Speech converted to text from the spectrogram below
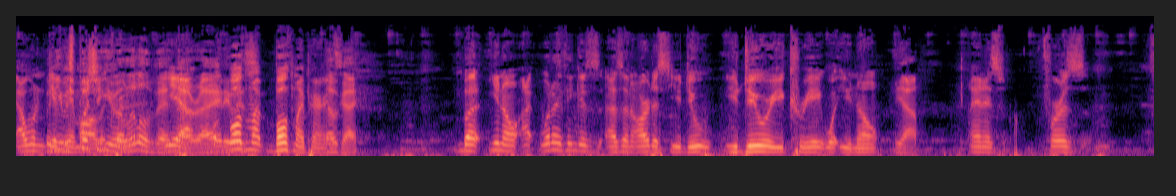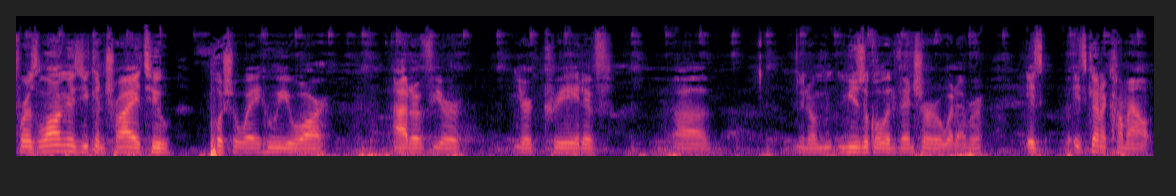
I wouldn't But give he was him all pushing the you a credit. little bit, Yeah, though, right? It Both was- my both my parents. Okay. but you know I, what I think is, as an artist, you do you do or you create what you know, Yeah. and as for as for as long as you can try to push away who you are out of your your creative, uh, you know, musical adventure or whatever, it's it's gonna come out.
